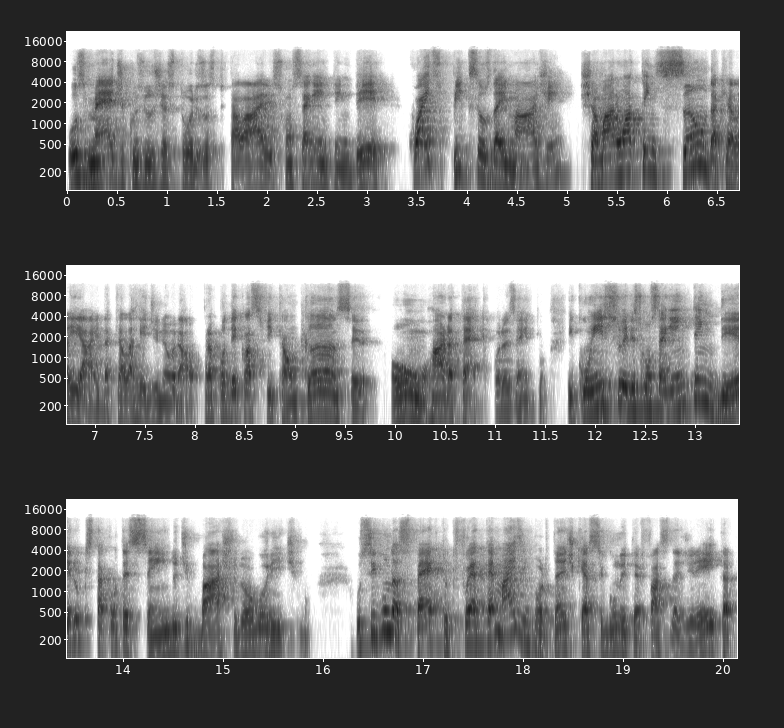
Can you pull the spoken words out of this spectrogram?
os médicos e os gestores hospitalares conseguem entender quais pixels da imagem chamaram a atenção daquela AI, daquela rede neural, para poder classificar um câncer ou um heart attack, por exemplo. E com isso, eles conseguem entender o que está acontecendo debaixo do algoritmo. O segundo aspecto, que foi até mais importante que a segunda interface da direita,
